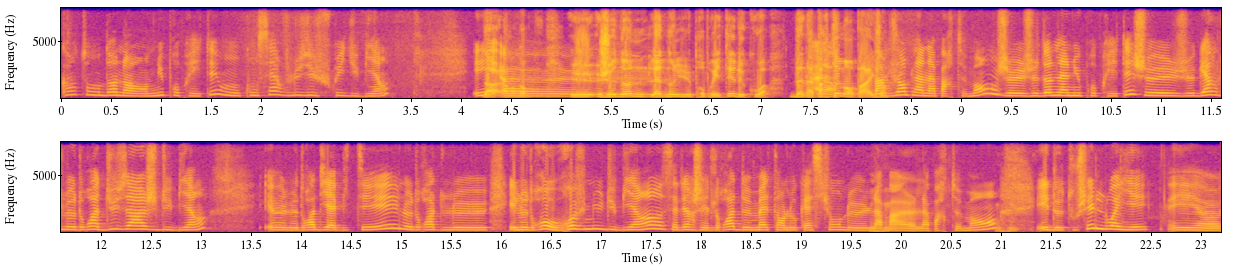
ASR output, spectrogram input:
quand on donne en nue propriété, on conserve l'usufruit du bien. Et bah, euh, je, donne la nue propriété de quoi? D'un appartement, par exemple. Par exemple, un appartement, je, donne la nue propriété, je garde le droit d'usage du bien euh, le droit d'y habiter, le droit de le et le droit au revenu du bien, c'est-à-dire j'ai le droit de mettre en location mhm. l'appartement mhm. et de toucher le loyer. Et euh,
